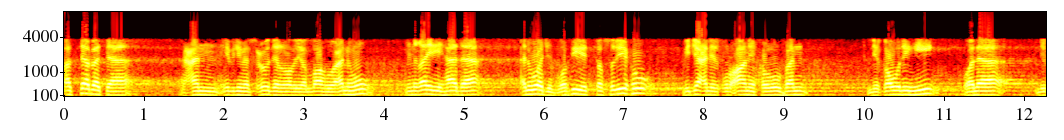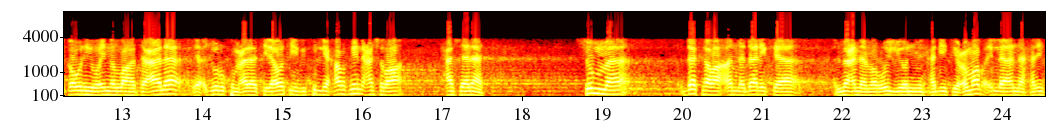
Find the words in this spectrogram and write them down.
قد ثبت عن ابن مسعود رضي الله عنه من غير هذا الوجه وفيه التصريح بجعل القرآن حروفا لقوله ولا لقوله وإن الله تعالى يأجركم على تلاوته بكل حرف عشر حسنات. ثم ذكر أن ذلك المعنى مروي من حديث عمر إلا أن حديث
